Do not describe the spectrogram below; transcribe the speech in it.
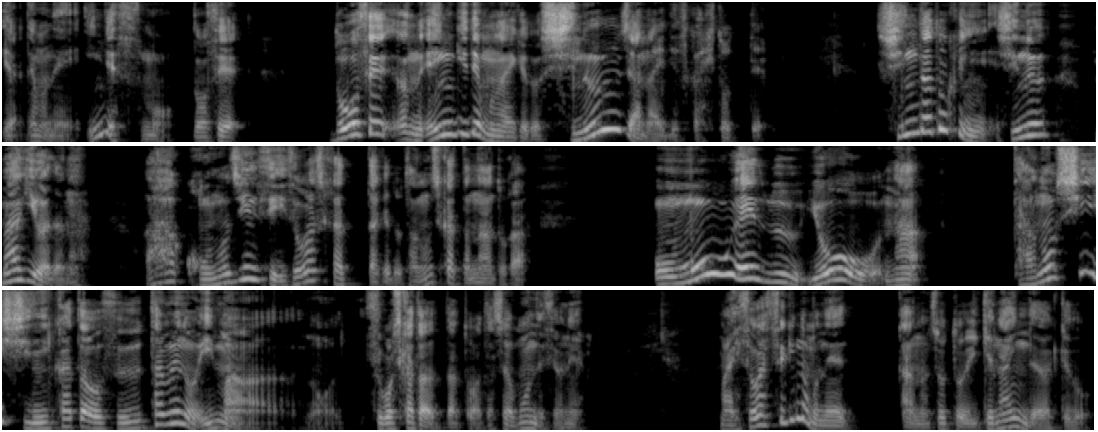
いや、でもね、いいんです、もう。どうせ、どうせ、あの、縁起でもないけど、死ぬじゃないですか、人って。死んだ時に、死ぬ間際だな。ああ、この人生忙しかったけど楽しかったな、とか、思えるような、楽しい死に方をするための今の過ごし方だと私は思うんですよね。まあ、忙しすぎるのもね、あの、ちょっといけないんだけど、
